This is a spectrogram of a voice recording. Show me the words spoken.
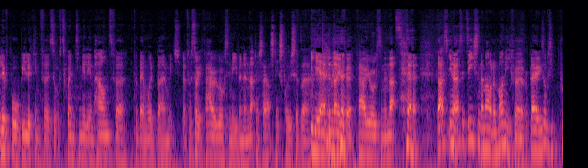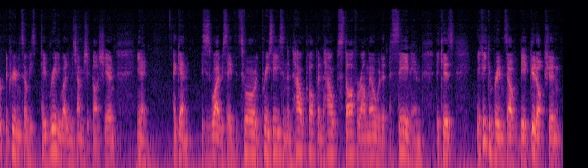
Liverpool will be looking for sort of twenty million pounds for, for Ben Woodburn, which uh, for, sorry for Harry Wilson even, and that So that's an exclusive there. yeah, no, no, for, for Harry Wilson, and that's that's you know that's a decent amount of money for Mm. a player. He's obviously pr- proven himself. He's played really well in the Championship last year, and you know, again, this is why we say the tour and pre-season and how Klopp and how staff around Melwood are seeing him because. If he can prove himself, it'd be a good option.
